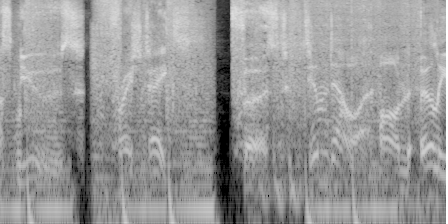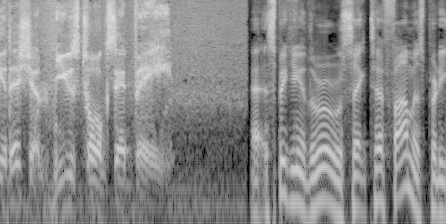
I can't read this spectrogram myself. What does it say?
Fast news, fresh takes. First, Tim Dower on Early Edition News Talk ZB. Uh, speaking of the rural sector, farmers pretty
